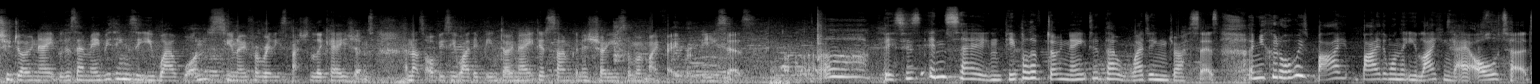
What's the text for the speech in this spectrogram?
to donate because there may be things that you wear once, you know, for really special occasions, and that's obviously why they've been donated. So I'm going to show you some of my favorite pieces. Oh, this is insane. People have donated their wedding dresses. And you could always buy, buy the one that you like and get it altered.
